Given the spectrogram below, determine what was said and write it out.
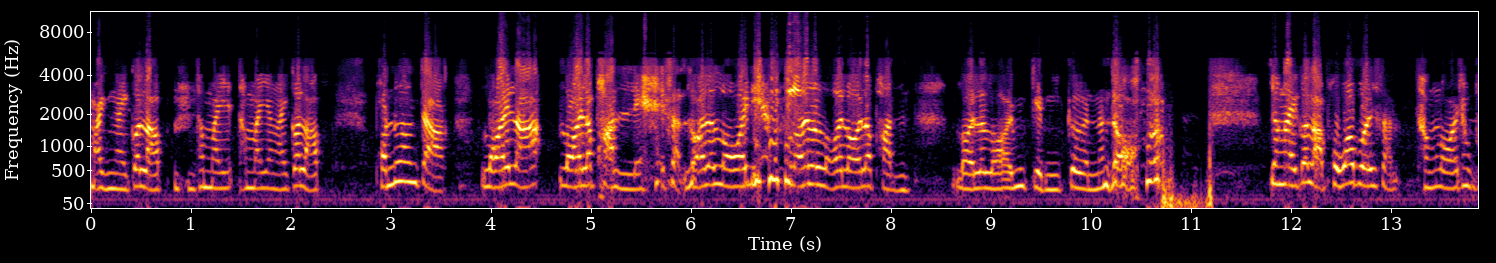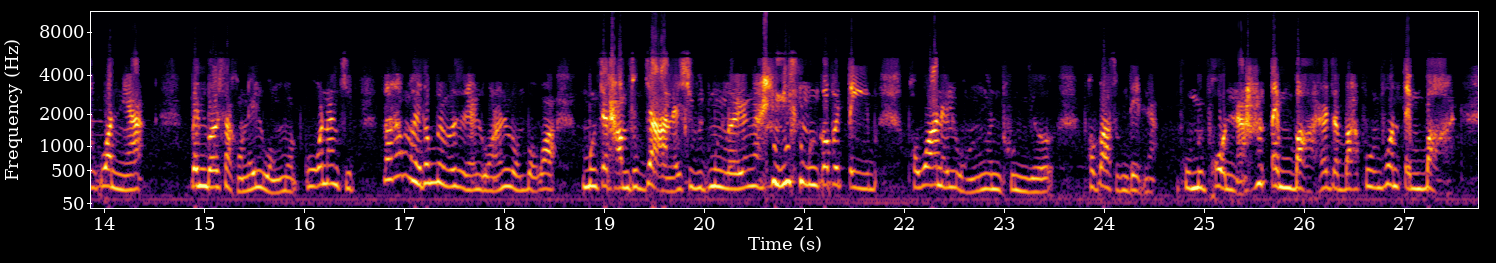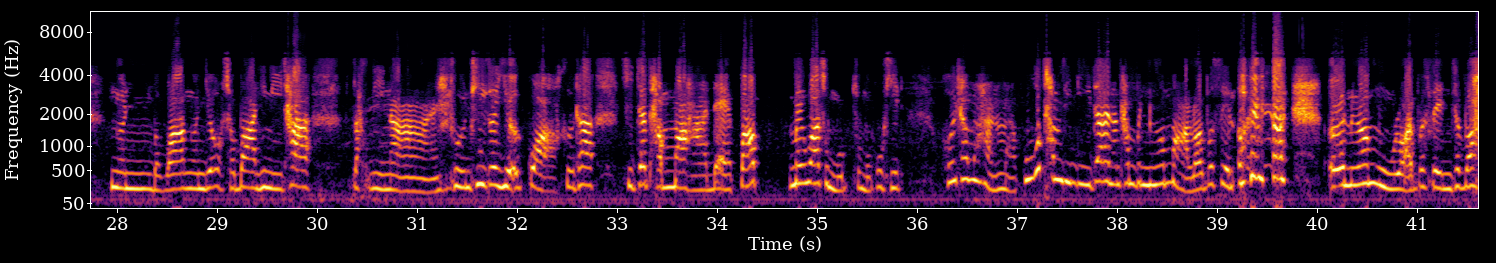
ไมยังไงก็รับทำไมทำไมยังไงก็รับ เพราะเนื่องจากร้อยละร้อยละพันเลยสัตว์ร้อยละร้อยเดียวร้อยละร้อยร้อยละพันร้อยละร้อยมันเก็บงี้เกินนั่นดอก ยังไงก็รับเพราะว่าบริษัททั้งร้อยทั้งทุกวันเนี้ย เป็นบริษัทของในหลวงหมดกูก็นั่งคิด แล้วทำไมต้องเป็นบริษัทในหลวงนั้นหลวงบอกว่ามึงจะทำทุกอย่างในชีวิตมึงเลยยังไงนี่มึงก็ไปตี เพราะว่าในหลวงเงินทุนเยอะเพราะบาทสมเด็จเนี่ยภูมิพลนะเต็มบาทถ้าจะบาภูมิพลเต็มบาท เงินแบบว่าเงินเยอะกว่าชาวบ้านที่นี้ถ้าหลักดีนาย พื้นที่ก็เยอะกว่า คือถ้าคิดจะทำมาหาแดกปั๊บ ไม่ว่าสมมติสมมติกูคิดเฮ้ยทำอาหารหมากูก็ทำดีๆได้นะทำเป็นเนื้อหมาร้อยเปอร์เซ็นต์เอ้ยเออเนื้อหมูร้อยเปอร์เซ็นต์ใช่ปะ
